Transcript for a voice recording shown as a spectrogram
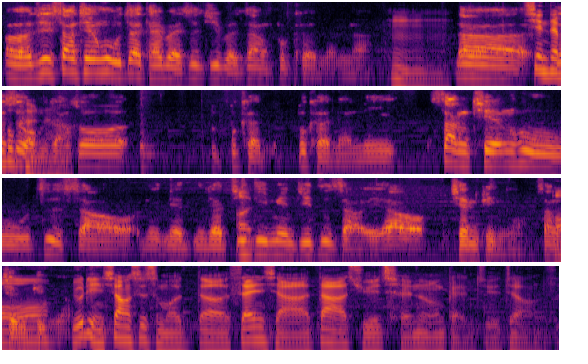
呃，这上千户在台北市基本上不可能了。嗯嗯嗯。那现在不可能。我们讲说。不不可不可能，你上千户至少你你你的基地面积至少也要千平啊，上千平啊，有点像是什么呃三峡大学城那种感觉这样子。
